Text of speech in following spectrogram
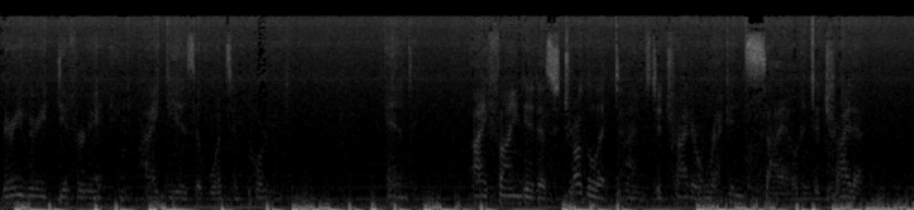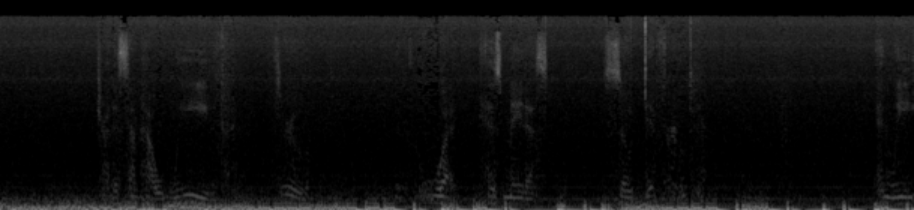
Very, very different ideas of what's important. And I find it a struggle at times to try to reconcile and to try to try to somehow weave through what has made us so different. And we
